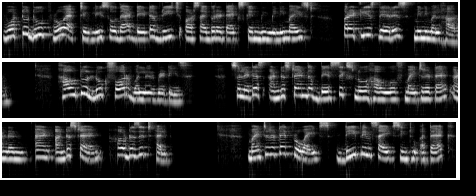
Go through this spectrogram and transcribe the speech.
What to do proactively so that data breach or cyber attacks can be minimized or at least there is minimal harm. How to look for vulnerabilities. So let us understand the basics know-how of MITRE ATT&CK and, and understand how does it help. MITRE ATT&CK provides deep insights into attack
